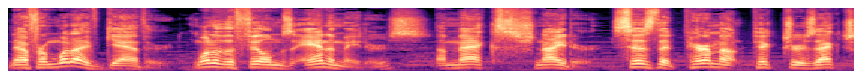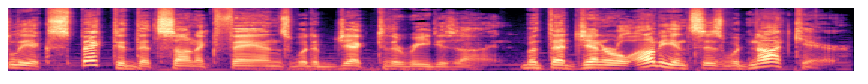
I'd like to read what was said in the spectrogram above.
Now, from what I've gathered, one of the film's animators, a Max Schneider, says that Paramount Pictures actually expected that Sonic fans would object to the redesign, but that general audiences would not care.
